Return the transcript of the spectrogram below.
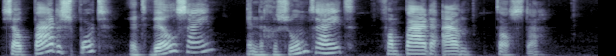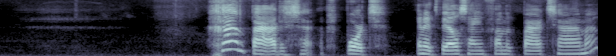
zou paardensport het welzijn en de gezondheid van paarden aantasten. Gaan paardensport en het welzijn van het paard samen?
